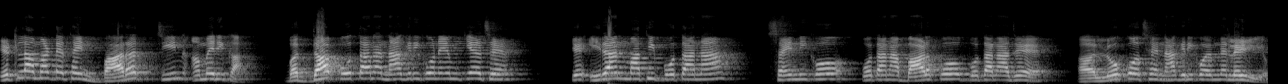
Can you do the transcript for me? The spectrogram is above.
એટલા માટે થઈને ભારત, ચીન, અમેરિકા બધા પોતાના નાગરિકોને એમ કહે છે કે ઈરાનમાંથી પોતાના સૈનિકો, પોતાના બાળકો, પોતાના જે લોકો છે, નાગરિકો એમને લઈ લ્યો.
